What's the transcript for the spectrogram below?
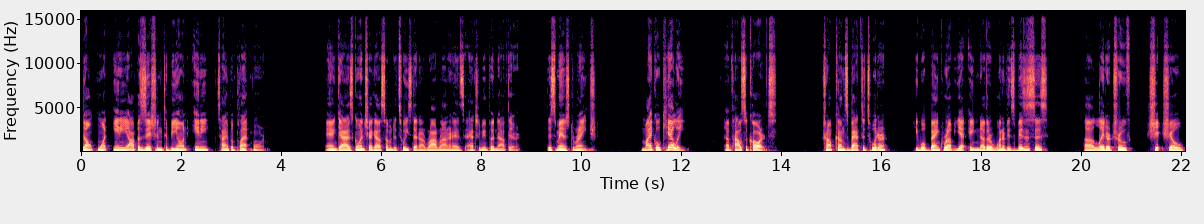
don't want any opposition to be on any type of platform. And guys, go and check out some of the tweets that uh, Rob Reiner has actually been putting out there. This man is deranged. Michael Kelly of House of Cards. Trump comes back to Twitter. He will bankrupt yet another one of his businesses. Uh, later Truth Shit Show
